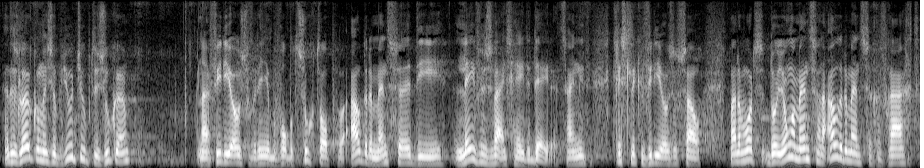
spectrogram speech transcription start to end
Het is leuk om eens op YouTube te zoeken naar video's waarin je bijvoorbeeld zoekt op oudere mensen die levenswijsheden delen. Het zijn niet christelijke video's of zo, maar dan wordt door jonge mensen aan oudere mensen gevraagd:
